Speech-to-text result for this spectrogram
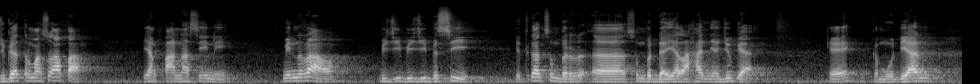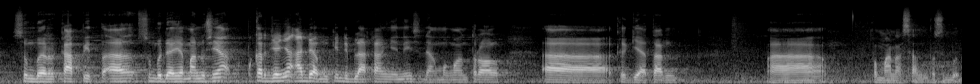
juga termasuk apa? Yang panas ini, mineral, biji-biji besi. Itu kan sumber uh, sumber daya lahannya juga. Oke, okay? kemudian sumber kapital, sumber daya manusia, pekerjanya ada mungkin di belakang ini sedang mengontrol uh, kegiatan uh, pemanasan tersebut.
